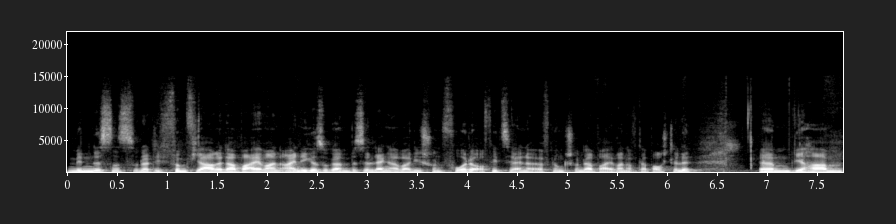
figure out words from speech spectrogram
mindestens oder die fünf Jahre dabei waren. Einige sogar ein bisschen länger, weil die schon vor der offiziellen Eröffnung schon dabei waren auf der Baustelle. Ähm, wir haben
